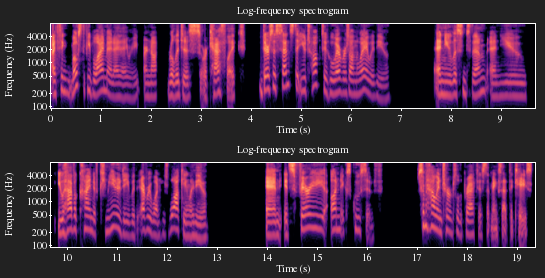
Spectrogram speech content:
I think most of the people I met at any rate are not religious or Catholic, there's a sense that you talk to whoever's on the way with you and you listen to them and you, you have a kind of community with everyone who's walking with you. And it's very unexclusive. Somehow, in terms of the practice, that makes that the case.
